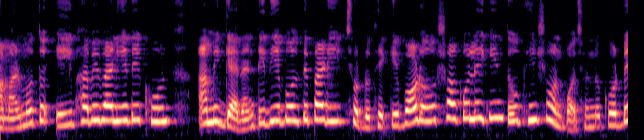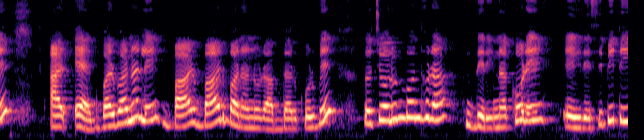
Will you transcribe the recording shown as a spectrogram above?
আমার মতো এইভাবে বানিয়ে দেখুন আমি গ্যারান্টি দিয়ে বলতে পারি, ছোট থেকে বড় সকলেই কিন্তু ভীষণ পছন্দ করবে। আর একবার বানালে বারবার বানানোর আবদার করবে। তো চলুন বন্ধুরা, দেরি না করে এই রেসিপিটি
